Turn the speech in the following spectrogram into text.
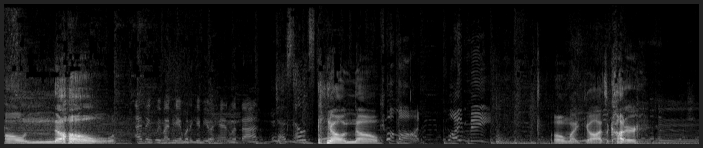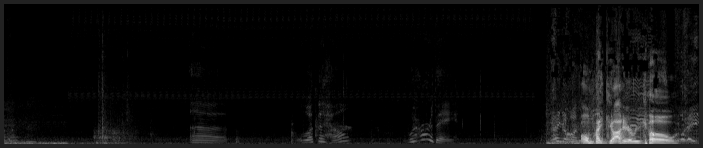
Oh no. I think we might be able to give you a hand with that. Just hold still. Oh no. Come on. Why me? Oh my god, it's a cutter. Hmm. Uh, what the hell? Where are they? Hang on. Oh my god, here we go. Wait.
